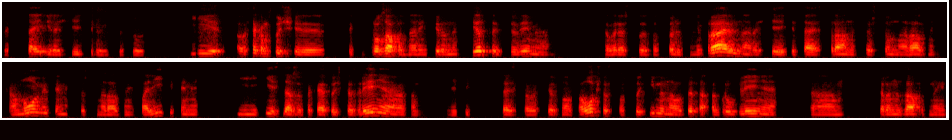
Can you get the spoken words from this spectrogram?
Китай и Россия терроризируют. И, во всяком случае, прозападно ориентированные эксперты все время говорят, что это абсолютно неправильно. Россия и Китай страны совершенно разными экономиками, совершенно разными политиками. И есть даже такая точка зрения, там, китайского экспертного сообщества, что именно вот это огрубление э, стороны западной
